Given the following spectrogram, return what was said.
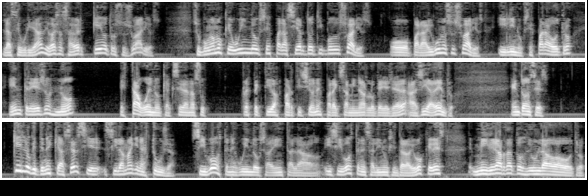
la seguridad de vaya a saber qué otros usuarios. Supongamos que Windows es para cierto tipo de usuarios, o para algunos usuarios, y Linux es para otro, entre ellos no está bueno que accedan a sus respectivas particiones para examinar lo que hay allí adentro. Entonces, ¿qué es lo que tenés que hacer si, si la máquina es tuya? Si vos tenés Windows ahí instalado y si vos tenés a Linux instalado y vos querés migrar datos de un lado a otro,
